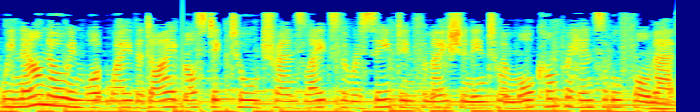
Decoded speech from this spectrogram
We now know in what way the diagnostic tool translates the received information into a more comprehensible format.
